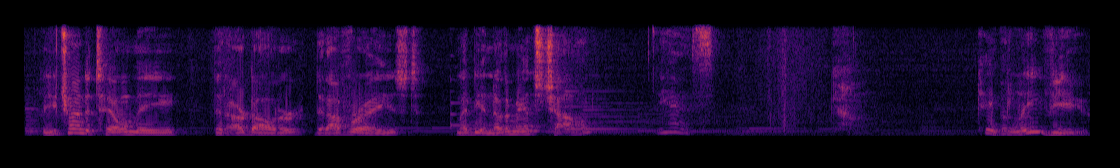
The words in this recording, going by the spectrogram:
Are you trying to tell me that our daughter that I've raised may be another man's child? yes, Can't believe you.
